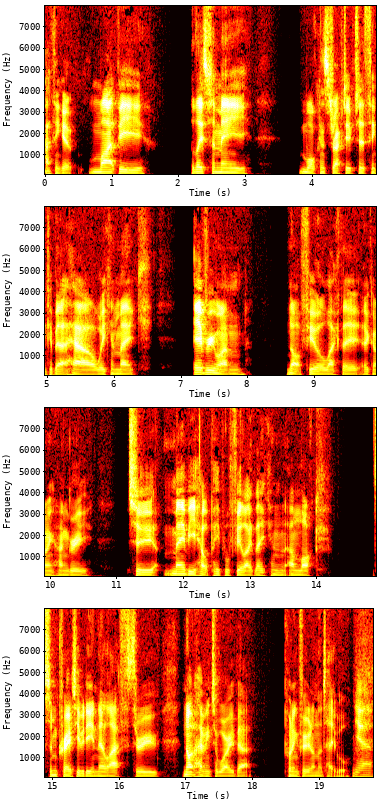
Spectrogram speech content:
I think it might be, at least for me, more constructive to think about how we can make everyone not feel like they are going hungry to maybe help people feel like they can unlock some creativity in their life through not having to worry about putting food on the table. Yeah.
